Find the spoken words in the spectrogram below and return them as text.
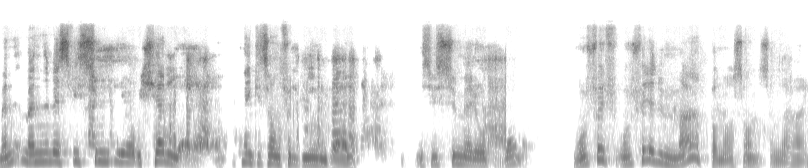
Men, men, hvis vi summerer opp Kjell, tenker sånn for din del Hvis vi summerer opp hvorfor, hvorfor, er du med på noe sånt som det her?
